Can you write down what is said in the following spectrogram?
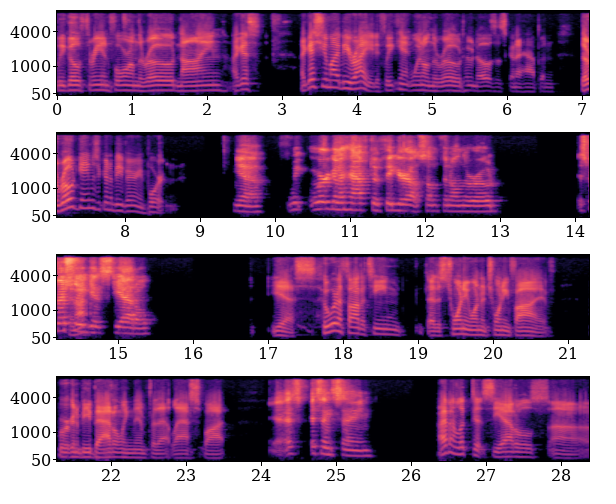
We go three and four on the road, nine. I guess. I guess you might be right. If we can't win on the road, who knows what's going to happen? The road games are going to be very important. Yeah, we we're gonna have to figure out something on the road, especially I- against Seattle. Yes. Who would have thought a team that is 21 and 25 we're going to be battling them for that last spot? Yeah, it's it's insane. I haven't looked at Seattle's. Uh,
